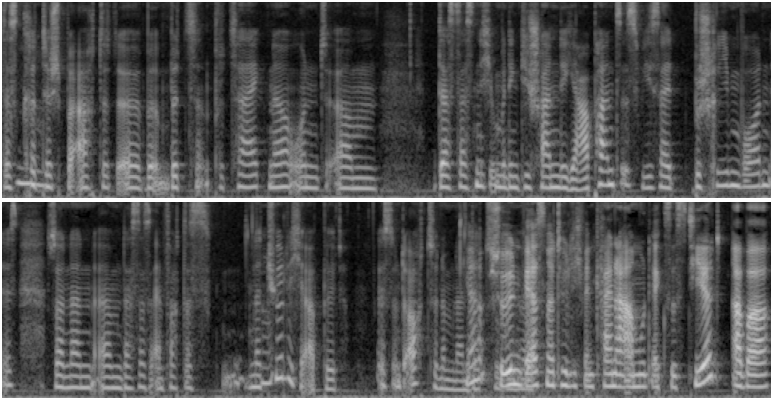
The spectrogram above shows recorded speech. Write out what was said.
das kritisch beachtet, äh, be be bezeigt, ne? Und ähm, dass das nicht unbedingt die Schande Japans ist, wie es halt beschrieben worden ist, sondern ähm, dass das einfach das natürliche Abbild ist und auch zu einem Land Ja, schön wäre es natürlich, wenn keine Armut existiert, aber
